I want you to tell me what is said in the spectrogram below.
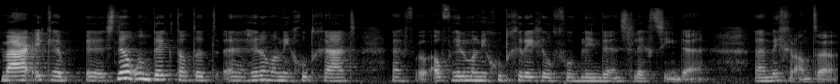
Maar ik heb snel ontdekt dat het helemaal niet goed gaat of helemaal niet goed geregeld voor blinden en slechtziende uh, migranten.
